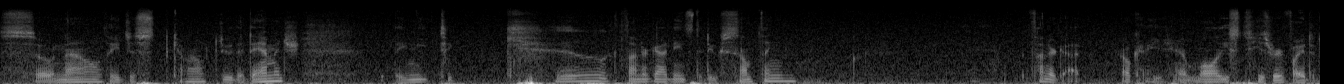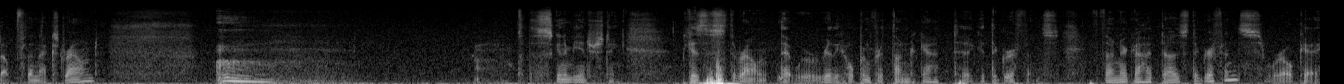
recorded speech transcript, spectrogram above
So now they just out, do the damage. They need to kill. Thunder God needs to do something. Thunder God. Okay, he, well at least he's revived up for the next round. so this is going to be interesting because this is the round that we were really hoping for Thunder God to get the Griffins. If Thunder God does the Griffins, we're okay.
